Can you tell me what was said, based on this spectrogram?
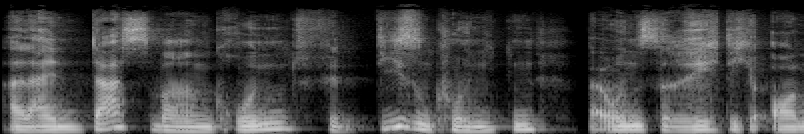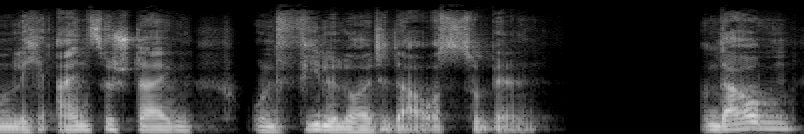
Allein das war ein Grund für diesen Kunden, bei uns richtig ordentlich einzusteigen und viele Leute da auszubilden. Und darum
